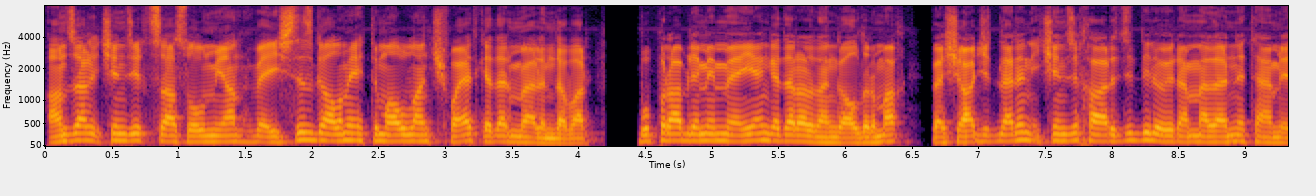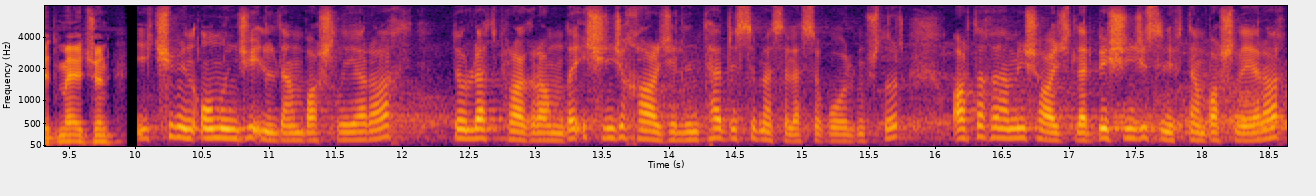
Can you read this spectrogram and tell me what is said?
Ancaq ikinci ixtisas olmayan və işsiz qalma ehtimalı olan kifayət qədər müəllim də var. Bu problemi müəyyən qədər aradan qaldırmaq və şagirdlərin ikinci xarici dil öyrənmələrini təmin etmək üçün 2010-cu ildən başlayaraq dövlət proqramında ikinci xarici dilin tədrisi məsələsi qoyulmuşdur. Artıq həmin şagirdlər 5-ci sinifdən başlayaraq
